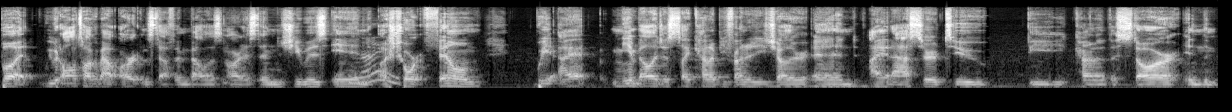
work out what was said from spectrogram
but we would all talk about art and stuff. And Bella's an artist, and she was in a short film. We, I, me and Bella just like kind of befriended each other, and I had asked her to be kind of the star in the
